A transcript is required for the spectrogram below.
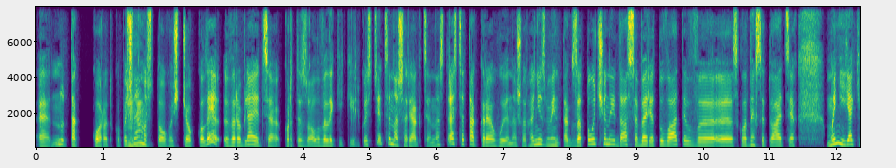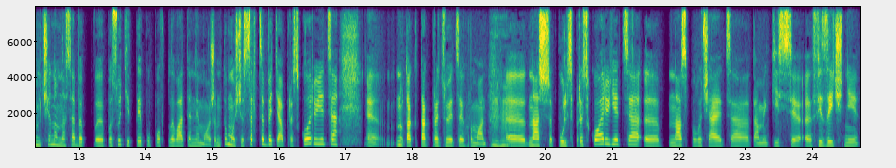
Е, Ну так коротко. Почнемо Мгм. з того, що коли виробляється кортизол у великій кількості, це наша реакція на стрес. Це так реагує наш організм. Він так заточений, да, себе рятувати в е, складних ситуаціях. Ми ніяким чином на себе е, по суті типу повпливати не можемо, тому що серцебиття прискорюється. е, Ну так, так працює цей гормон. Мгм. Е, Наш пульс прискорюється, е, нас виходить там якісь е, фізичні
